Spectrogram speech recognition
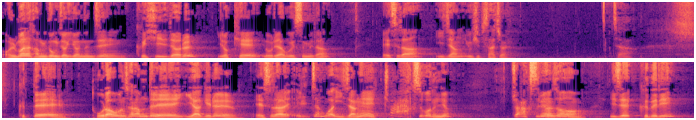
얼마나 감동적이었는지 그 시절을 이렇게 노래하고 있습니다. 에스라 2장 64절. 자, 그때 돌아온 사람들의 이야기를 에스라 1장과 2장에 쫙 쓰거든요. 쫙 쓰면서 이제 그들이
